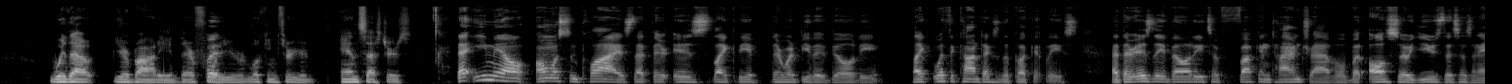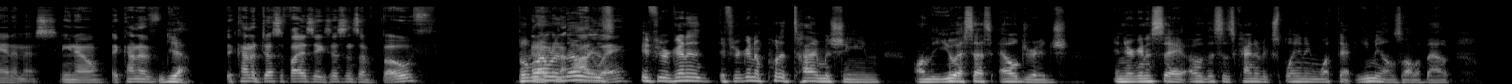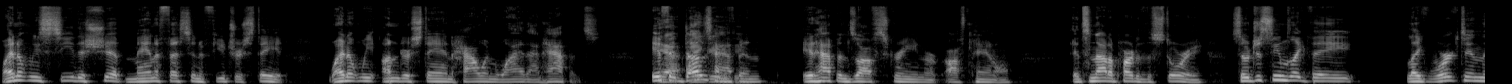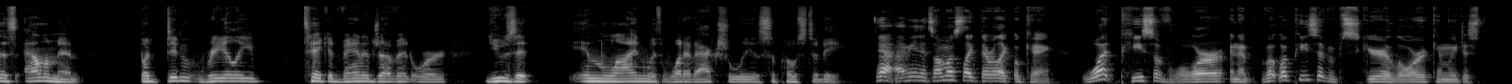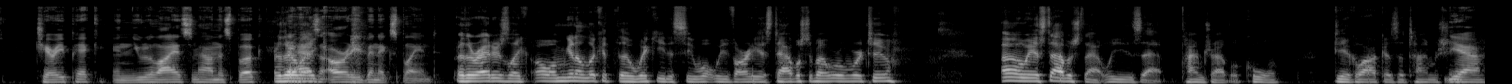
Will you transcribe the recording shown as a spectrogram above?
without your body, and therefore But- you're looking through your ancestors. That email almost implies that there is like the there would be the ability, like with the context of the book at least, that there is the ability to fucking time travel, but also use this as an animus. You know, it kind of Yeah. it kind of justifies the existence of both. But what I a- want to know is way. if you're gonna if you're gonna put a time machine on the USS Eldridge and you're gonna say, oh, this is kind of explaining what that email is all about, why don't we see the ship manifest in a future state? Why don't we understand how and why that happens? If Yeah, it does agree with you. happen, it happens off screen or off panel. It's not a part of the story. So it just seems like they like worked in this element but didn't really take advantage of it or use it in line with what it actually is supposed to be. Yeah, I mean, it's almost like they were like, okay, what piece of lore and what, what piece of obscure lore can we just cherry pick and utilize somehow in this book Or that they're hasn't already been explained? Are the writers like, oh, I'm gonna look at the wiki to see what we've already established about World War II? Oh, we established that. We'll use that. Time travel, cool. Die Glocke is a time machine. Yeah,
